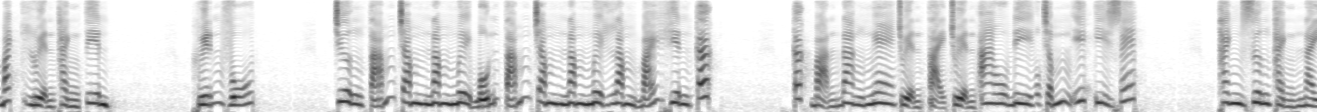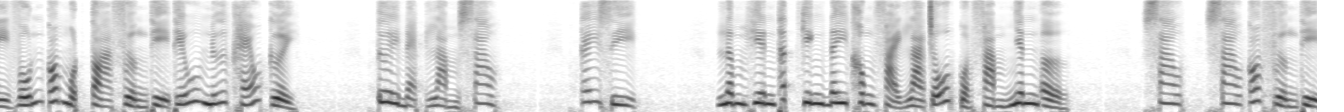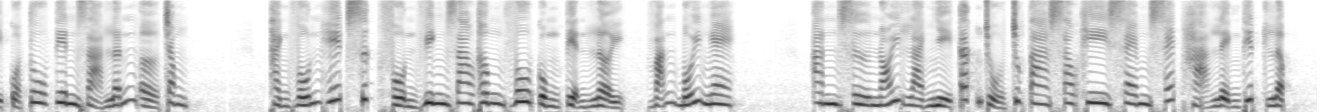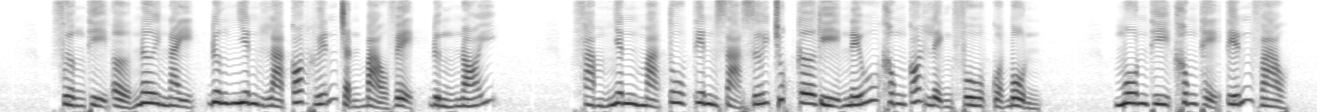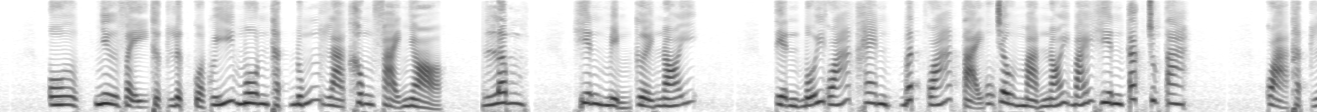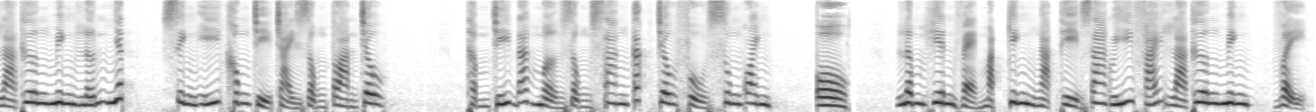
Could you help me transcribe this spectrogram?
Bách luyện thành tiên. huyễn Vũ. Chương 854-855 Bái Hiên Các. Các bạn đang nghe truyện tại truyện Audi.xyz. Thanh Dương Thành này vốn có một tòa phường thị thiếu nữ khéo cười. Tươi đẹp làm sao? Cái gì? Lâm Hiên thất kinh đây không phải là chỗ của phàm nhân ở. Sao? Sao có phường thị của tu tiên giả lẫn ở trong? Thành vốn hết sức phồn vinh giao thông vô cùng tiện lợi, vãn bối nghe. An sư nói là nhị các chủ chúng ta sau khi xem xét hạ lệnh thiết lập. Phường thị ở nơi này đương nhiên là có huyến trận bảo vệ, đừng nói. Phàm nhân mà tu tiên giả dưới trúc cơ kỳ nếu không có lệnh phù của bổn. Môn thì không thể tiến vào. Ô, như vậy thực lực của quý môn thật đúng là không phải nhỏ. Lâm, Hiên mỉm cười nói. Tiền bối quá khen, bất quá tại U Châu mà nói bái hiên các chúng ta. Quả thật là thương minh lớn nhất, sinh ý không chỉ trải rộng toàn châu. Thậm chí đã mở rộng sang các châu phủ xung quanh. Ồ, Lâm Hiên vẻ mặt kinh ngạc thì ra quý phái là thương minh, vậy.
